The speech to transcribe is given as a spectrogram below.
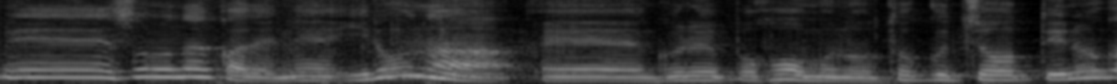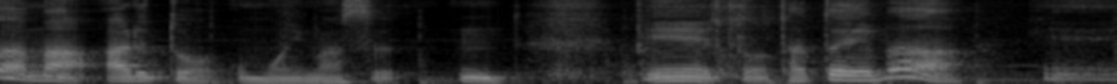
でその中でねいろんな、えー、グループホームの特徴っていうのが、まあ、あると思います。うんえーと、例えば、え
